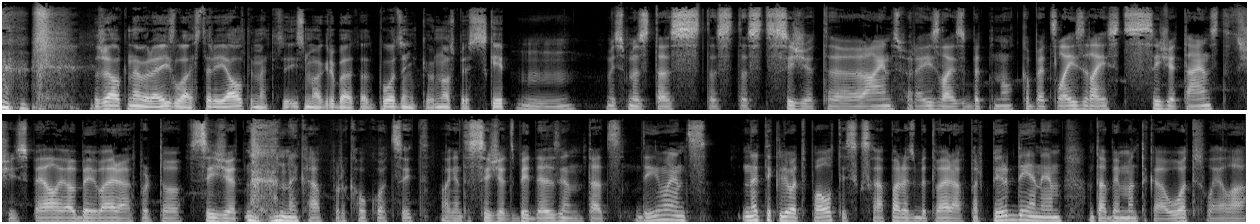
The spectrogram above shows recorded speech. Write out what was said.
Žēl, ka nevarēja izlaist arī Ultimate. Es īstenībā gribētu tādu podziņu, ka nospiest skip. mm. Vismaz tas, tas, tas sižeta uh, ainas varēja izlaist, bet, nu, kāpēc lai izlaist sižeta ainas, tad šī spēle jau bija vairāk par to sižetu nekā par kaut ko citu. Lai gan tas sižets bija diezgan tāds dīvains. Ne tik ļoti politisks kā parasti, bet vairāk par pirmdieniem, un tā bija man tā kā otra lielā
